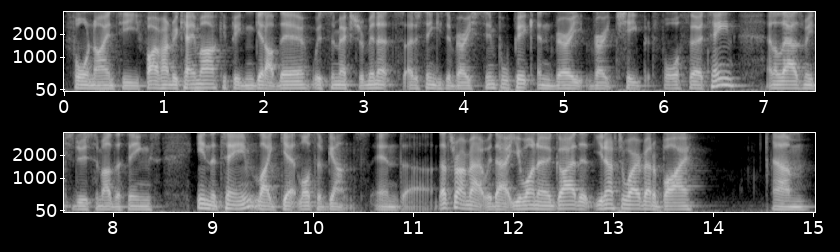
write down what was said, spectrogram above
490, 500k mark if he can get up there with some extra minutes. I just think he's a very simple pick and very, very cheap at 413 and allows me to do some other things in the team, like get lots of guns. And uh, that's where I'm at with that. You want a guy that you don't have to worry about a buy. Um,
